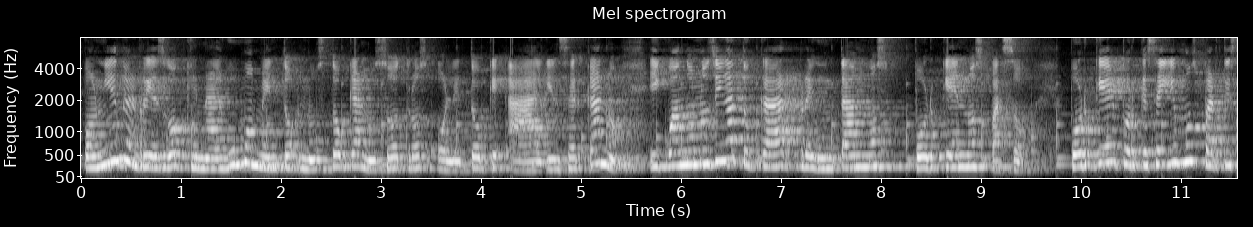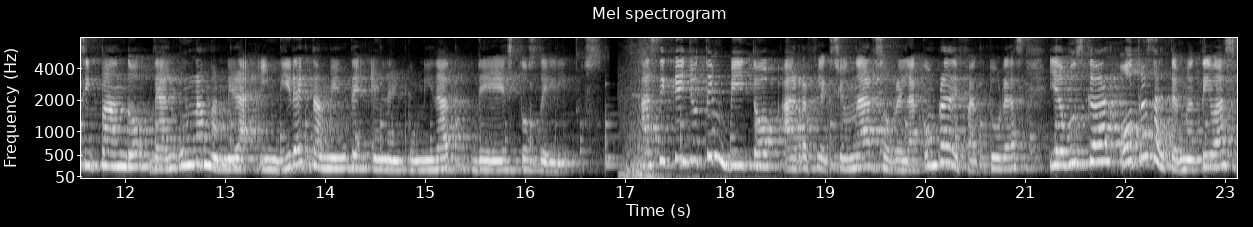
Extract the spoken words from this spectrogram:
poniendo en riesgo que en algún momento nos toque a nosotros o le toque a alguien cercano. Y cuando nos llega a tocar, preguntamos por qué nos pasó. ¿Por qué? Porque seguimos participando de alguna manera indirectamente en la impunidad de estos delitos. Así que yo te invito a reflexionar sobre la compra de facturas y a buscar otras alternativas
